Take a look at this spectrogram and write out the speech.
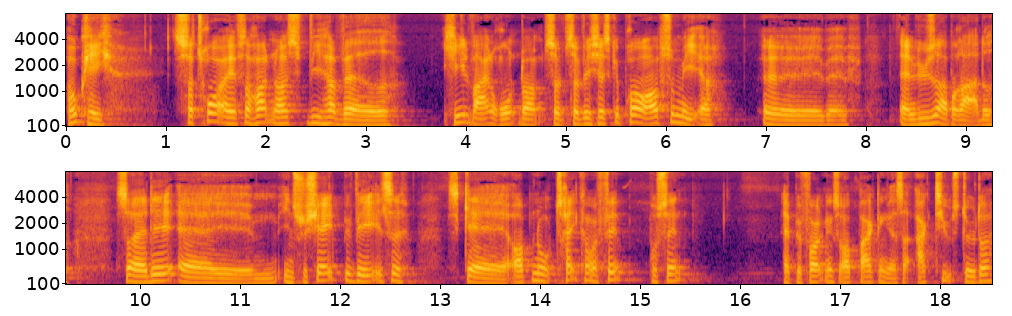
Okay, så tror jeg efterhånden også, vi har været hele vejen rundt om. Så, så hvis jeg skal prøve at opsummere øh, analyseapparatet, så er det, øh, en social bevægelse skal opnå 3,5 procent af befolkningsopbakning, altså aktiv støtter.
